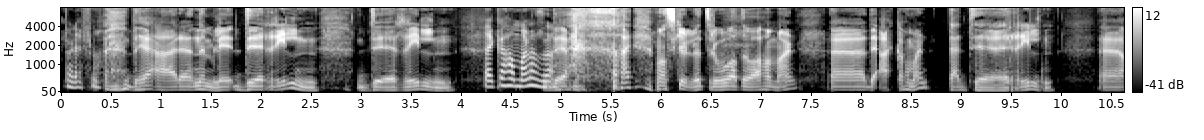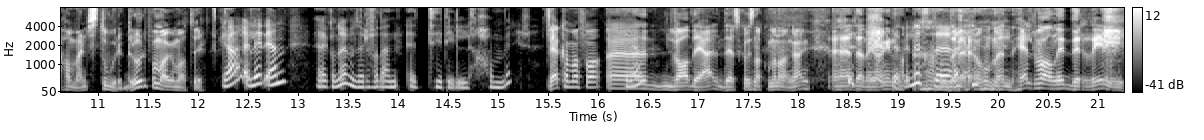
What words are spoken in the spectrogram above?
Hva er det for noe? Det er nemlig drillen. Drillen. Det er ikke hammeren, altså. Det, nei, man skulle tro at det var hammeren. Det er ikke hammeren, det er drillen. Eh, Hammerens storebror på mange måter. Ja, eller en eh, Kan du eventuelt få deg en eh, drillhammer? Det kan man få. Eh, Ja. Hva det er, det skal vi snakke om en annen gang. Eh, denne gangen handler det om en helt vanlig drill.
